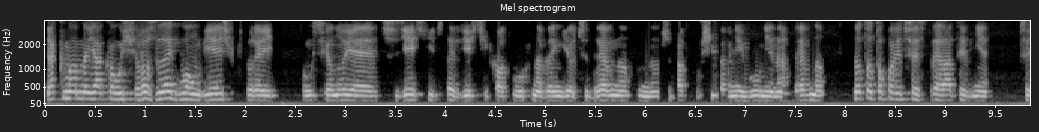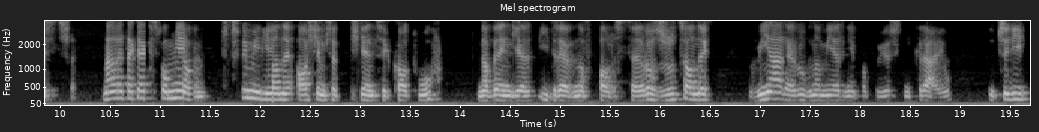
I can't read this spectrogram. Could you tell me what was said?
Jak mamy jakąś rozległą wieś, w której funkcjonuje 30-40 kotłów na węgiel czy drewno, w przypadku wsi pewnie głównie na drewno, no to to powietrze jest relatywnie czystsze. No ale tak jak wspomniałem, 3 miliony 800 tysięcy kotłów na węgiel i drewno w Polsce, rozrzuconych w miarę równomiernie po powierzchni kraju. Czyli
